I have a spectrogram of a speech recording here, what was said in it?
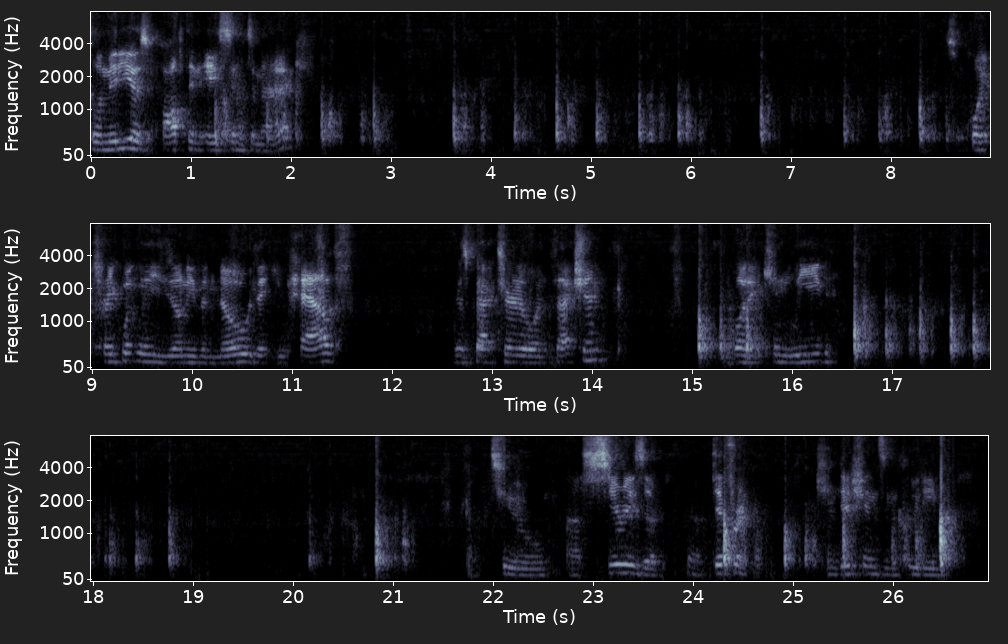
Chlamydia is often asymptomatic. So quite frequently, you don't even know that you have this bacterial infection, but it can lead to a series of, of different conditions, including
